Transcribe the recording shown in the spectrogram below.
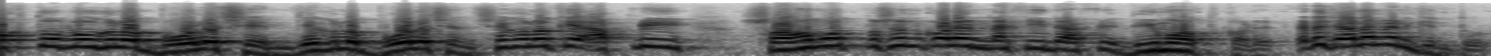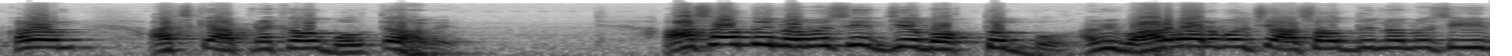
বক্তব্যগুলো বলেছেন, যেগুলো বলেছেন, সেগুলোকে আপনি সহমত পোষণ করেন নাকি না আপনি দ্বিমত করেন? এটা জানাবেন কিন্তু, কারণ আজকে আপনাকেও বলতে হবে। আসাউদ্দিন ওবেসির যে বক্তব্য, আমি বারবার বলছি আসাউদ্দিন ওবেসির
